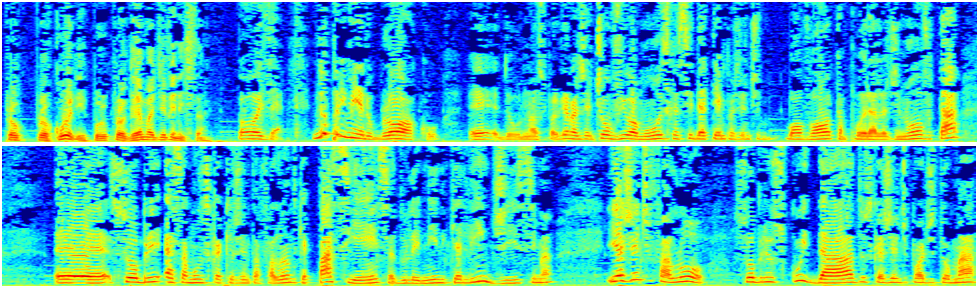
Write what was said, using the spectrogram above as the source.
Pro, procure por Programa Divinista. Pois é. No primeiro bloco, é, do nosso programa. A gente ouviu a música, se der tempo a gente volta por ela de novo, tá? É, sobre essa música que a gente está falando, que é Paciência, do Lenine, que é lindíssima. E a gente falou sobre os cuidados que a gente pode tomar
